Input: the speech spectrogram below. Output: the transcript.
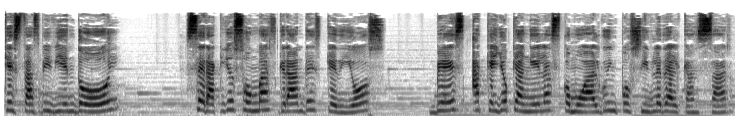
que estás viviendo hoy? ¿Será que ellos son más grandes que Dios? ¿Ves aquello que anhelas como algo imposible de alcanzar?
